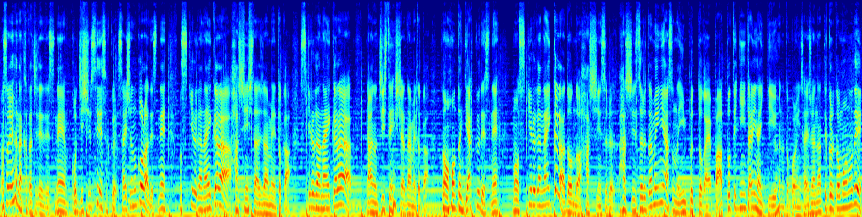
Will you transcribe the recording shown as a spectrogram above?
まあ、そういう風な形でですねこう自主制作最初の頃はですねスキルがないから発信したらダメとかスキルがないからあの実践しちゃダメとかその本当に逆ですね。もうスキルがないからどんどん発信する。発信するためにはそのインプットがやっぱ圧倒的に足りないっていう風なところに最初はななってくると思うので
